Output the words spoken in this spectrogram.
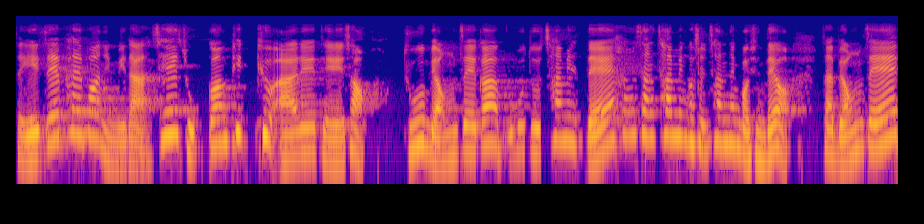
자, 예제 8번입니다. 세 조건 PQR에 대해서 두 명제가 모두 참일 때 항상 참인 것을 찾는 것인데요. 자, 명제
